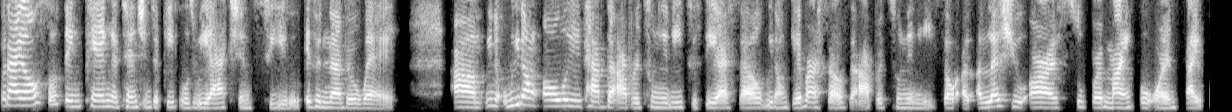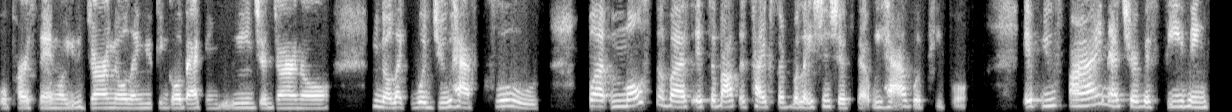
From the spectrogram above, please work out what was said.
But I also think paying attention to people's reactions to you is another way. Um, you know, we don't always have the opportunity to see ourselves. We don't give ourselves the opportunity. So uh, unless you are a super mindful or insightful person, or you journal and you can go back and you read your journal, you know, like would you have clues? But most of us, it's about the types of relationships that we have with people. If you find that you're receiving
